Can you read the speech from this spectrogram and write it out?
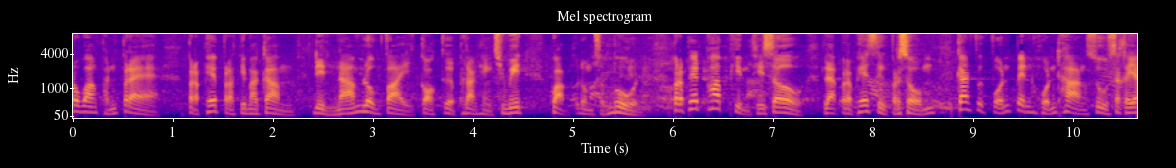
ระวางผันแปร ประเภทประติมากรรม ดินน้ำลมไฟก่อเกิดพลังแห่งชีวิต ความอุดมสมบูรณ์ ประเภทภาพพิมพ์ทิเซล และประเภทสื่อผสม การฝึกฝนเป็นหนทางสู่ศักย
